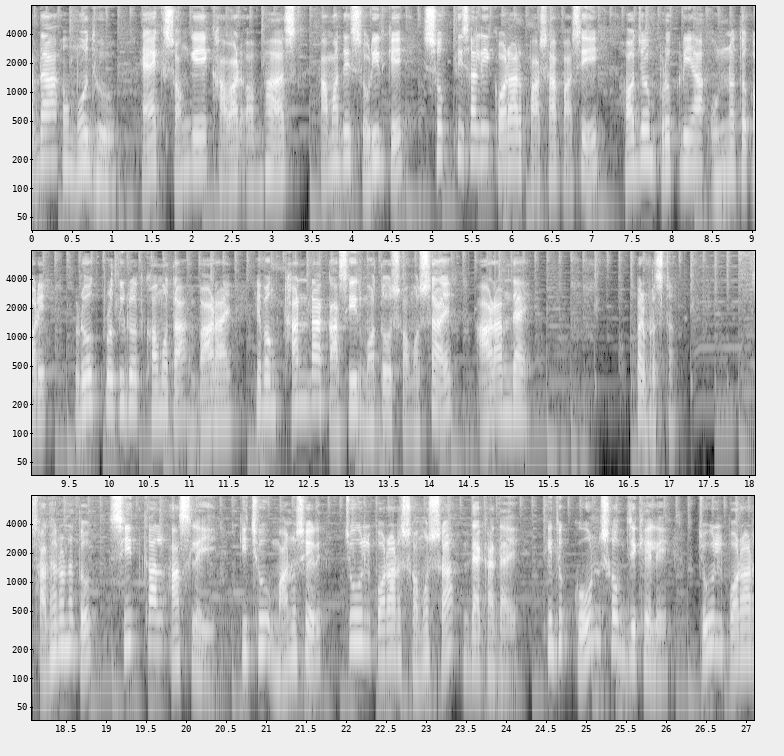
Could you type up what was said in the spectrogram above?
আদা ও মধু একসঙ্গে খাওয়ার অভ্যাস আমাদের শরীরকে শক্তিশালী করার পাশাপাশি হজম প্রক্রিয়া উন্নত করে, রোগ প্রতিরোধ ক্ষমতা বাড়ায় এবং ঠান্ডা কাশির মতো সমস্যায় আরাম দেয়। পরের প্রশ্ন, সাধারণত শীতকাল আসলেই কিছু মানুষের চুল পড়ার সমস্যা দেখা দেয়। কিন্তু কোন সবজি খেলে চুল পড়ার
